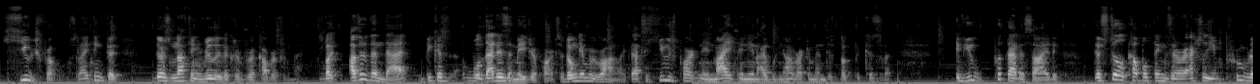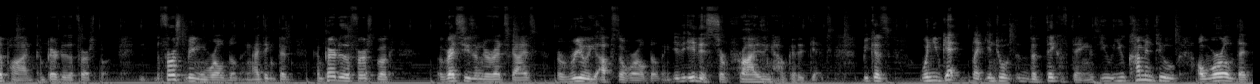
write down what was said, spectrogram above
huge problems. And I think that there's nothing really that could have recovered from that. But other than that, because, well, that is a major part. So don't get me wrong. Like, that's a huge part. And in my opinion, I would not recommend this book because of that. If you put that aside, there's still a couple things that are actually improved upon compared to the first book. The first being world building. I think that compared to the first book, Red Seas Under Red Skies really ups the world building. It, it is surprising how good it gets. Because when you get like into the thick of things, you, you come into a world that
